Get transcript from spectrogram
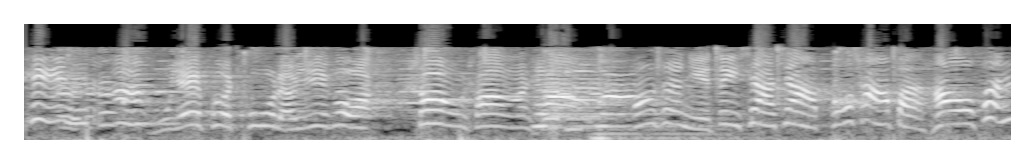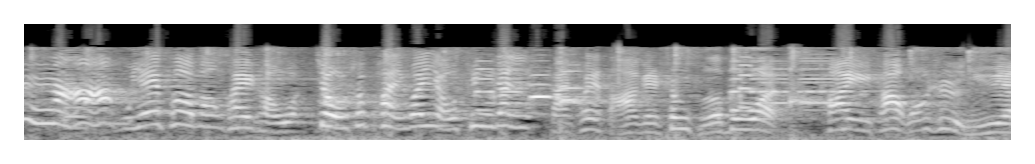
裙，五爷婆出了一个上上上，皇室女对下下不差半毫分呐。五爷侧望开口，就是判官要听人，赶快打开生死簿，查一查皇室女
